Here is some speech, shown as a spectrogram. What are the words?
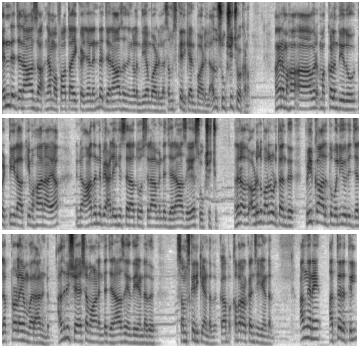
എന്റെ ജനാസ ഞാൻ വഫാത്തായി കഴിഞ്ഞാൽ എന്റെ ജനാസ നിങ്ങൾ എന്ത് ചെയ്യാൻ പാടില്ല? സംസ്കരിക്കാൻ പാടില്ല. അത് സൂക്ഷിച്ചു വെക്കണം. അങ്ങനെ മഹാ അവർ മക്കൾ എന്ത് ചെയ്തു? പെട്ടിയിലാക്കി മഹാനായ ആദൻ നബി അലൈഹി സ്വലാത്തു വസ്സലാമിന്റെ ജനാസയെ സൂക്ഷിച്ചു. എന്നിട്ട് അവിടെ നിന്ന് പറഞ്ഞു കൊടുത്താൽ എന്ത്? പിൽക്കാലത്ത് വലിയൊരു ജലപ്രളയം വരാനുണ്ട്. അതിനുശേഷമാണ് എന്റെ ജനാസ എന്ത് ചെയ്യേണ്ടത്? സംസ്കരിക്കേണ്ടത് കബറടക്കം ചെയ്യേണ്ടത്. അങ്ങനെ അത്തരത്തിൽ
